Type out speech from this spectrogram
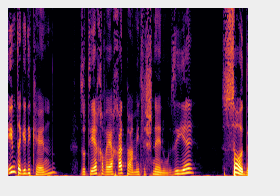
אם תגידי כן, זאת תהיה חוויה חד פעמית לשנינו. זה יהיה סוד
